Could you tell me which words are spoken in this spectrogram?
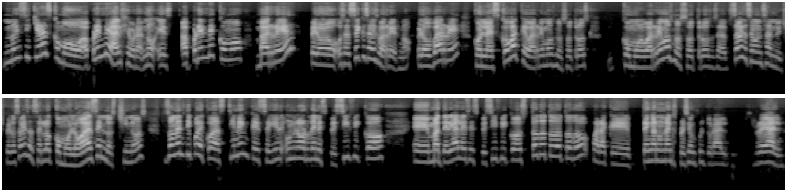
no ni siquiera es como aprende álgebra, no, es aprende cómo barrer, pero, o sea, sé que sabes barrer, ¿no? Pero barre con la escoba que barremos nosotros, como barremos nosotros, o sea, sabes hacer un sándwich, pero sabes hacerlo como lo hacen los chinos, son el tipo de cosas, tienen que seguir un orden específico, eh, materiales específicos, todo, todo, todo, para que tengan una expresión cultural real.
